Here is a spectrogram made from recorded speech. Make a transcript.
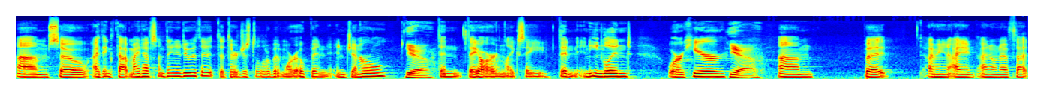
Um, so I think that might have something to do with it that they're just a little bit more open in general yeah, than they are in like say than in England or here. yeah. Um, but I mean I I don't know if that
